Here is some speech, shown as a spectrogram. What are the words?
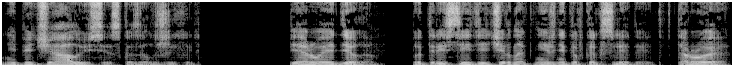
«Не печалуйся», — сказал Жихарь. «Первое дело — потрясите чернокнижников как следует. Второе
